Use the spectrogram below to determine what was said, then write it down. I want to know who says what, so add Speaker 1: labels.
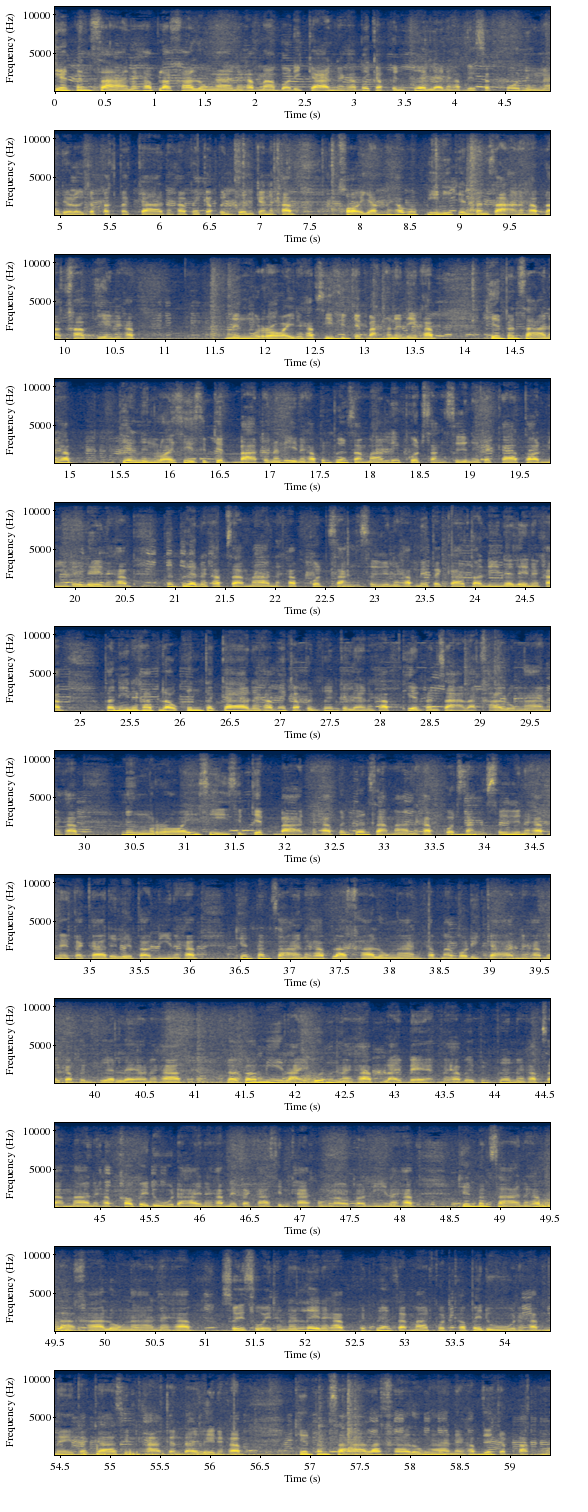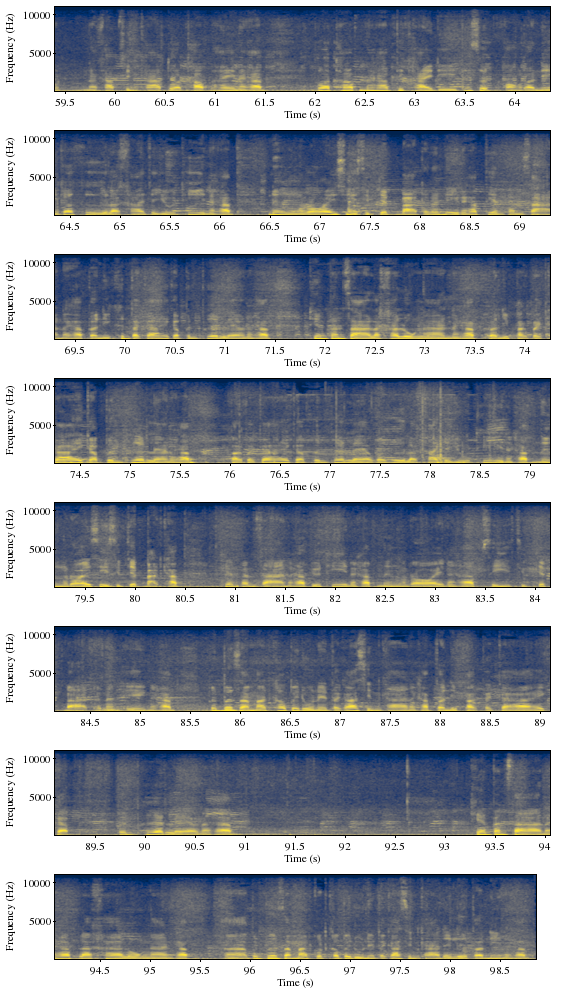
Speaker 1: ทียนพรรษานะครับราคาโรงงานนะครับมาบริการนะครับให้กับเพื่อนๆแล้วนะครับเดี๋ยวสักครู่หนึ่งนะเดี๋ยวเราจะปักตะกร้านะครับให้กับเพื่อนๆกันนะครับ ขอย้ำนะครับว่าปีนี้เทียนพรรษานะครับราคาเพียงนะครับ100นะครับ47 บาทเท่านั้นเองครับเทียนพรรษานะครับเพียง 147 บาทเท่านั้นเองนะครับ เพื่อนๆ สามารถรีบกดสั่งซื้อในตะกร้าตอนนี้ได้เลยนะครับ เพื่อนๆ นะครับสามารถนะครับกดสั่งซื้อนะครับในตะกร้าตอนนี้ได้เลยนะครับ ตอนนี้นะครับเราขึ้นตะกร้านะครับให้กับเพื่อนๆกันแล้วนะครับ เทียนพรรษาราคาโรงงานนะครับ 147 บาทนะครับ เพื่อนๆสามารถนะครับกดสั่งซื้อนะครับในตะกร้าได้เลยตอนนี้นะครับ เทียนพรรษานะครับ ราคาโรงงานครับมาบริการนะครับให้กับเพื่อนๆแล้วนะครับ แล้วก็มีหลายรุ่นนะครับหลายแบบนะครับให้เพื่อนๆนะครับ สามารถนะครับเข้าไปดูได้นะครับในตะกร้าสินค้าของเราตอนนี้นะครับ เทียนพรรษานะครับ ราคาโรงงานนะครับ สวยๆทั้งนั้นเลยนะครับ เพื่อนๆสามารถกดเข้าไปดูนะครับ ในตะกร้าสินค้ากันได้เลยนะครับ เทียนพรรษาราคาโรงงานนะครับ เดี๋ยวจะปักหมุดนะครับ สินค้าตัวท็อปให้นะครับ ตัวท็อปนะครับที่ขายดีที่สุดของตอนนี้ก็คือราคาจะอยู่ที่นะครับ147 บาทเท่านั้นเองนะครับ เทียนพรรษานะครับ ตอนนี้ขึ้นตะกร้าให้กับเพื่อนๆแล้วนะครับ เทียนพรรษาราคาโรงงานนะครับ ตอนนี้ปักตะกร้าให้กับเพื่อนๆแล้วนะครับ ปักตะกร้าให้กับเพื่อนๆแล้วก็คือราคาจะอยู่ที่นะครับ147 บาทครับเทียนพรรษานะครับอยู่ที่นะครับ100นะครับ47 บาทเท่านั้นเองนะครับ เพื่อนๆสามารถเข้าไปดูในตะกร้าสินค้านะครับ ตอนนี้ปักตะกร้าให้กับเพื่อนๆแล้วนะครับ เทียนพรรษานะครับ ราคาโรงงานครับอ่าเพื่อนๆสามารถกดเข้าไปดูในตะกร้าสินค้าได้เลยตอนนี้นะครับ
